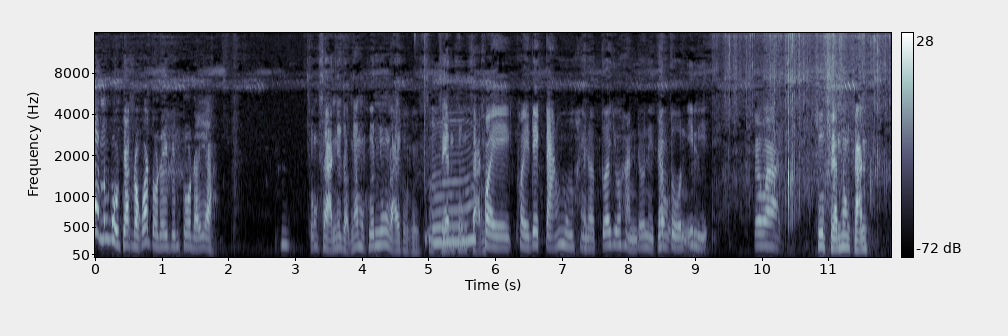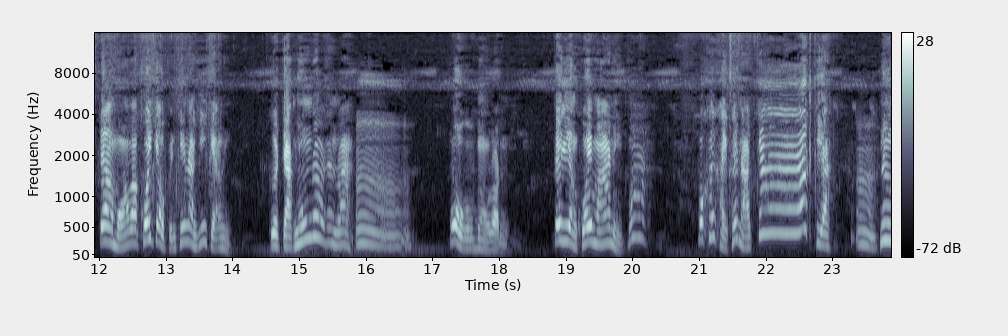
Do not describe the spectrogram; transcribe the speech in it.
ยมันบูจักดอกว่าตัวใดเป็นตัวใดอะสงสารนี่ดอกเนี่ยมันคืนยุ่งหลายก็คือเสียนสงสารข่อยข่อยได้กลางมุงให้เราตัวอยู่หันเดี๋ยวนี้แล้ตาวโตนอีหลีแต่ว่าสูบแสนสงสารแต่ว่าหมอว่าก้อยเจ้าเป็นที่นั่งที่แข็งนี่ เกิดจากยุงเด้อท่านว่า อืมโอ้ก็มองร้อนแต่เลี้ยงควายมานี่ว่าบ่เคยไข่เคยหนาวจักเทีย อืมหนึ่ง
